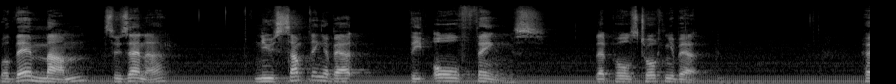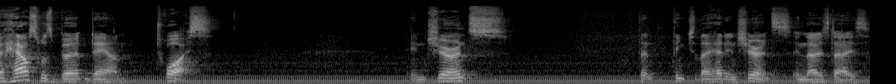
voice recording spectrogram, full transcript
Well, their mum, Susanna, knew something about the all things that Paul's talking about. Her house was burnt down twice. Insurance, don't think they had insurance in those days.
